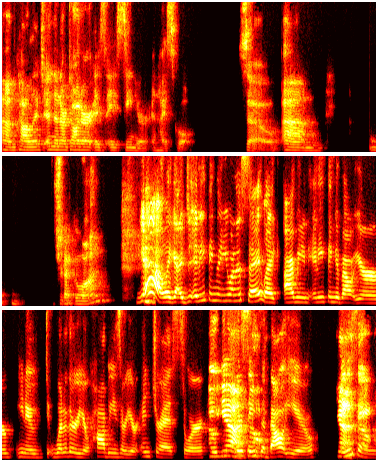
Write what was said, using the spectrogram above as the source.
um, college. And then our daughter is a senior in high school. So um, should I go on? yeah like I, anything that you want to say like i mean anything about your you know whether your hobbies or your interests or oh yeah other so, things about you? Yeah, anything so,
